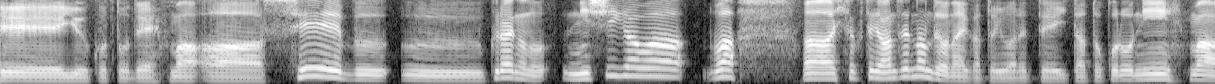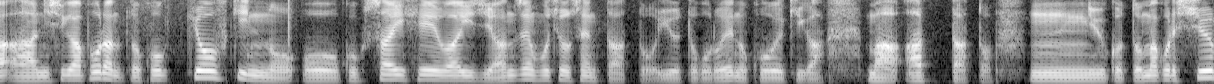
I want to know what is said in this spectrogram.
ー、いうことで、まあ、あ西部ウクライナの西側はあ比較的安全なんではないかと言われていたところに、まあ、西側ポーランドと国境付近の国際平和維持安全保障センターというところへの攻撃が、まあ、あったということ、まあ、これ週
